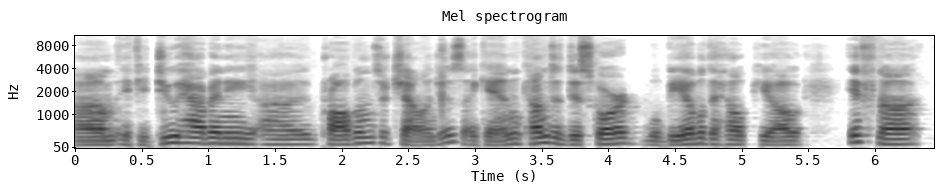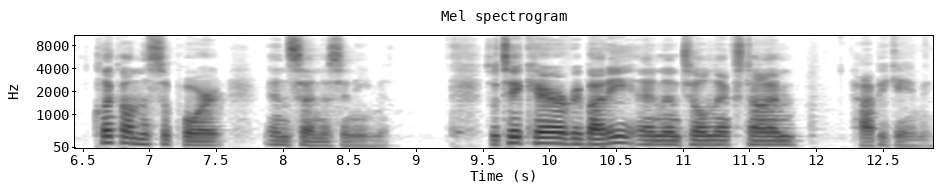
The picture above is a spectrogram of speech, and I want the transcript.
Um, if you do have any uh, problems or challenges, again, come to Discord. We'll be able to help you out. If not, click on the support and send us an email. So take care, everybody. And until next time, happy gaming.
